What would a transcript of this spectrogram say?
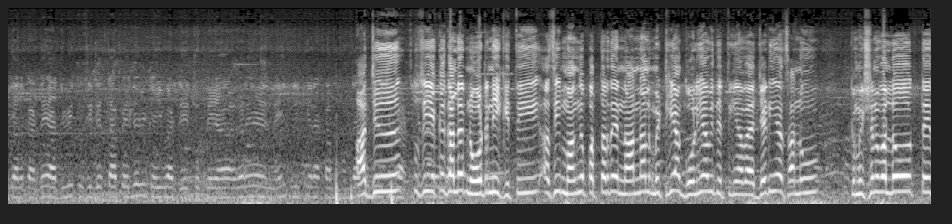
ਦੀ ਗੱਲ ਕਰਦੇ ਅੱਜ ਵੀ ਤੁਸੀਂ ਦਿੱਤਾ ਪਹਿਲੇ ਵੀ ਕਈ ਵਾਰ ਦੇ ਚੁੱਕੇ ਆ ਅਗਰ ਇਹ ਨਹੀਂ ਤਰੀਕੇ ਨਾਲ ਕੰਮ ਹੁੰਦਾ ਅੱਜ ਤੁਸੀਂ ਇੱਕ ਗੱਲ ਨੋਟ ਨਹੀਂ ਕੀਤੀ ਅਸੀਂ ਮੰਗ ਪੱਤਰ ਦੇ ਨਾਲ ਨਾਲ ਮਿੱਠੀਆਂ ਗੋਲੀਆਂ ਵੀ ਦਿੱਤੀਆਂ ਵਾ ਜਿਹੜੀਆਂ ਸਾਨੂੰ ਕਮਿਸ਼ਨ ਵੱਲੋਂ ਤੇ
